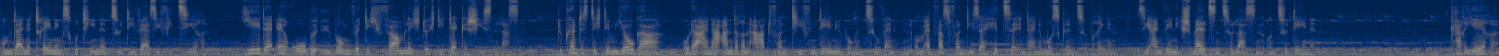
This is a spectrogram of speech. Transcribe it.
um deine Trainingsroutine zu diversifizieren. Jede aerobe Übung wird dich förmlich durch die Decke schießen lassen. Du könntest dich dem Yoga oder einer anderen Art von tiefen Dehnübungen zuwenden, um etwas von dieser Hitze in deine Muskeln zu bringen, sie ein wenig schmelzen zu lassen und zu dehnen. Karriere.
